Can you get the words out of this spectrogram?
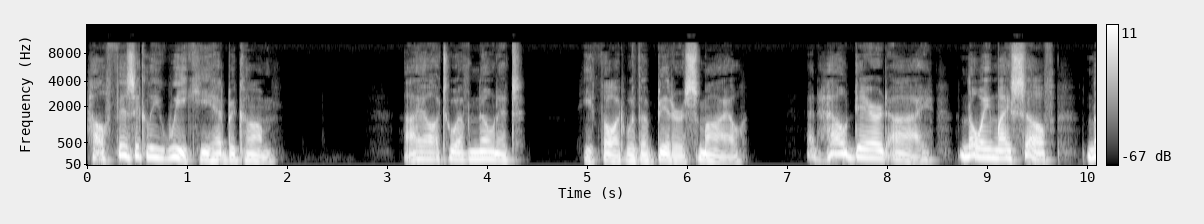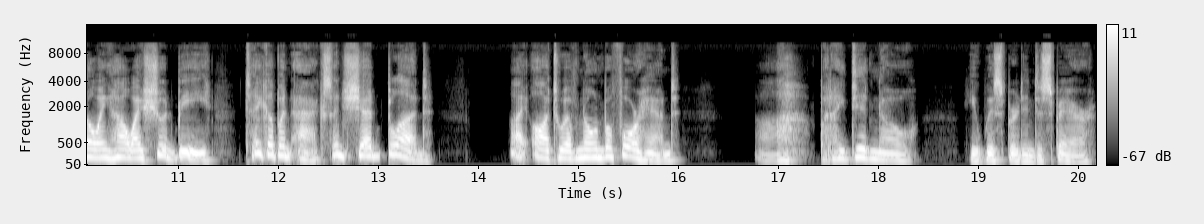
how physically weak he had become. I ought to have known it, he thought with a bitter smile. And how dared I, knowing myself, knowing how I should be, take up an axe and shed blood? I ought to have known beforehand. Ah, but I did know, he whispered in despair.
